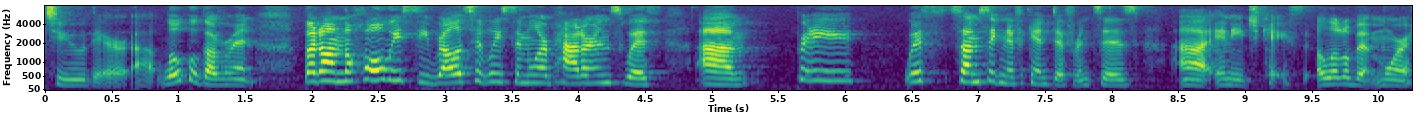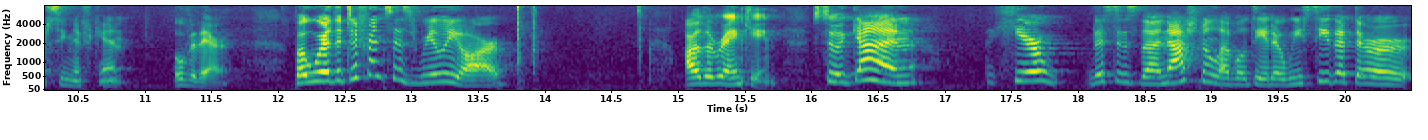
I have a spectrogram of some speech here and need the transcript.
to their uh, local government. But on the whole, we see relatively similar patterns with um, pretty with some significant differences uh, in each case, a little bit more significant over there. But where the differences really are, are the ranking. So again, here, this is the national level data. We see that there are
